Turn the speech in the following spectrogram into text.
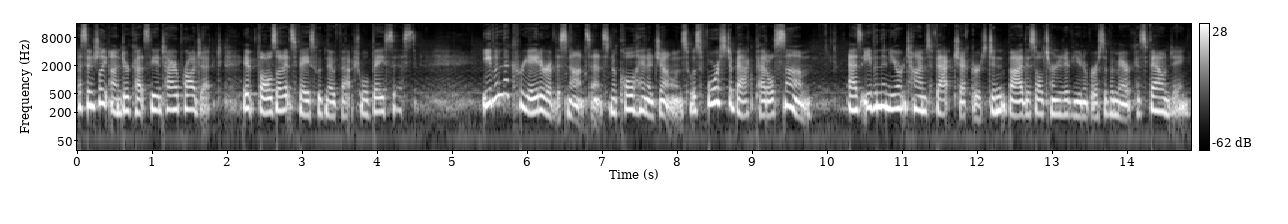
essentially undercuts the entire project. It falls on its face with no factual basis. Even the creator of this nonsense, Nicole Hannah-Jones, was forced to backpedal some, as even the New York Times fact checkers didn't buy this alternative universe of America's founding,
